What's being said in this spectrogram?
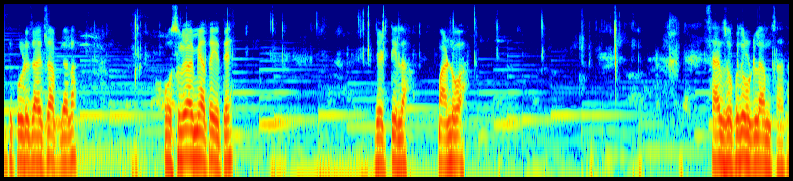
इथे पुढे जायचं आपल्याला. पोचलो आम्ही आता इथे. जेट्टीला. मांडवा. साहेब झोपेतून उठला आमचा आता.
